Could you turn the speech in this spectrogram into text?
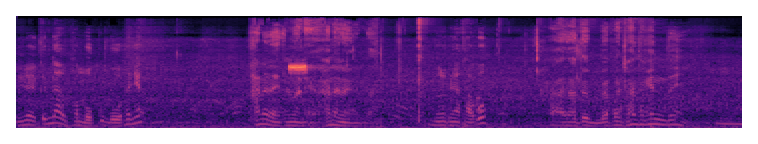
일년에 끝나고 밥 먹고 뭐 하냐? 하는 애들만 해 하는 애들만 오늘 그냥 가고? 아 나도 몇번 찬성했는데 음.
